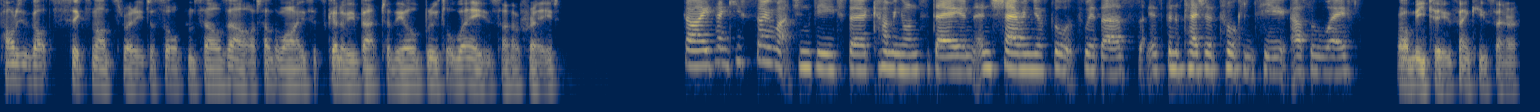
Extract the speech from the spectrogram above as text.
parties have got six months ready to sort themselves out. Otherwise, it's going to be back to the old brutal ways, I'm afraid. Guy, thank you so much indeed for coming on today and, and sharing your thoughts with us. It's been a pleasure talking to you as always. Well, me too. Thank you, Sarah.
